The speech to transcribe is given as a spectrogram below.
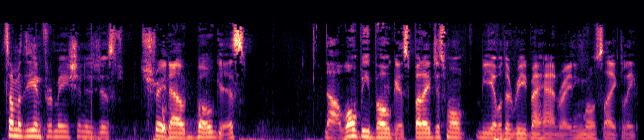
some of the information is just straight out bogus. No, it won't be bogus, but I just won't be able to read my handwriting most likely.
